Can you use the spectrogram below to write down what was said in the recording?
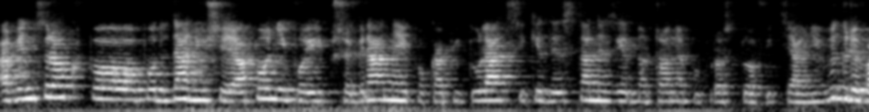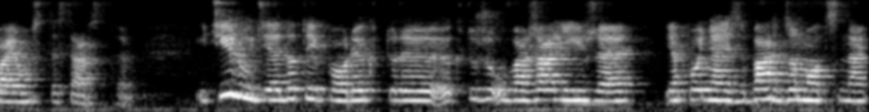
a więc rok po poddaniu się Japonii, po jej przegranej, po kapitulacji, kiedy Stany Zjednoczone po prostu oficjalnie wygrywają z cesarstwem. I ci ludzie do tej pory, który, którzy uważali, że Japonia jest bardzo mocna,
